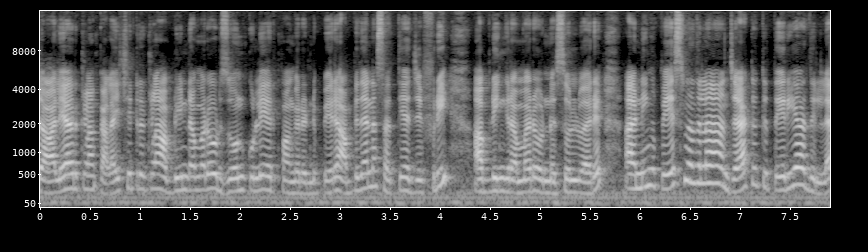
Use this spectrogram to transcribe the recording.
ஜாலியாக இருக்கலாம் கலாய்ச்சிட்டு இருக்கலாம் அப்படின்ற மாதிரி ஒரு ஜோனுக்குள்ளே இருப்பாங்க ரெண்டு பேரும் அப்படி தானே சத்யா ஜெஃப்ரி அப்படிங்கிற மாதிரி ஒன்று சொல்வார் நீங்கள் பேசுனதெல்லாம் ஜாக்குக்கு தெரியாதுல்ல?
